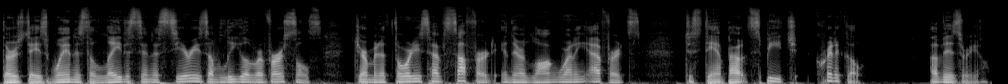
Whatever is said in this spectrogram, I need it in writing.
Thursday's win is the latest in a series of legal reversals German authorities have suffered in their long running efforts to stamp out speech critical of Israel.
